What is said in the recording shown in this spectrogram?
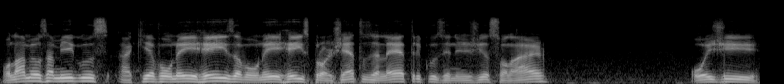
Olá, meus amigos. Aqui é Volney Reis, a Volney Reis Projetos Elétricos, Energia Solar. Hoje,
